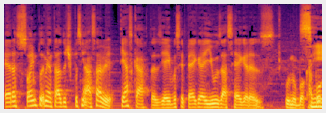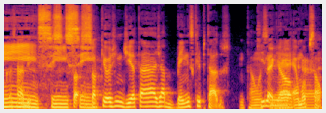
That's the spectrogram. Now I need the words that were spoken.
era só implementado tipo assim, ah, sabe, tem as cartas e aí você pega e usa as regras tipo no boca sim, a boca, sabe? Sim, só, sim. Só que hoje em dia tá já bem scriptado. Então, que assim, legal, é, é uma opção.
